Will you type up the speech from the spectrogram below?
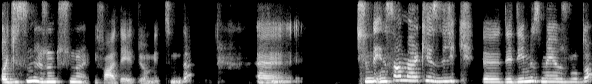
acısını, üzüntüsünü ifade ediyor metinde. E, şimdi insan merkezlilik e, dediğimiz mevzuda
